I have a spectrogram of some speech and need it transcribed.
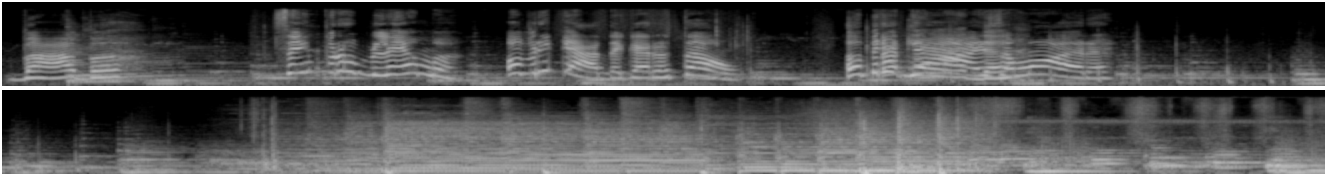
Baba. Sem problema. Obrigada, garotão. Obrigada. Até mais, Amora. Ahá!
